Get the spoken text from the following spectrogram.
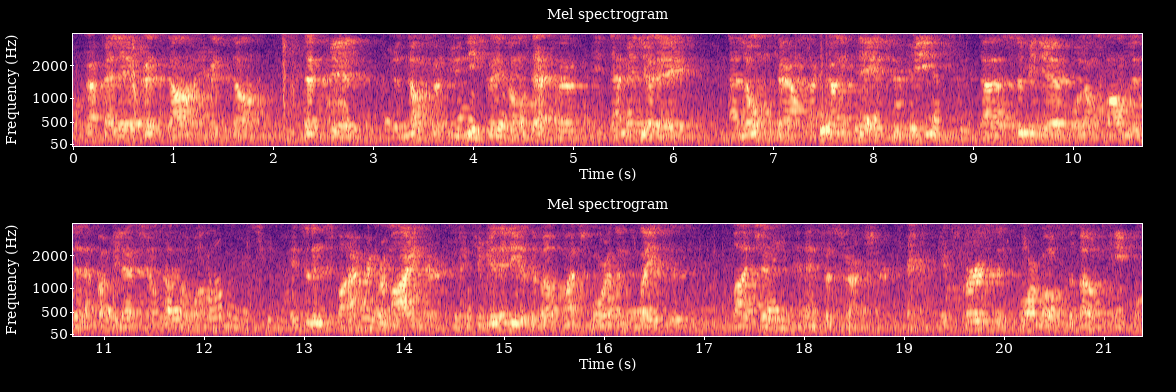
pour rappeler aux résidents et résidentes de cette ville que notre unique raison d'être est d'améliorer à long terme la qualité de vie dans ce milieu pour l'ensemble de la population d'Ottawa. It's an inspiring reminder that community is about much more than places, budgets, and infrastructure. It's first and foremost about people.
